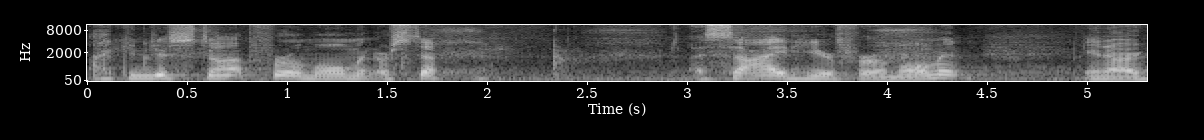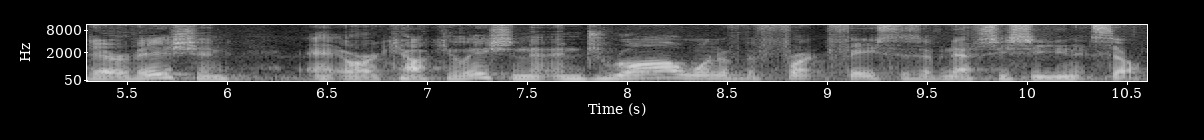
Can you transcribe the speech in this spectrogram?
I can just stop for a moment or step aside here for a moment in our derivation eh, or a calculation and draw one of the front faces of an FCC unit cell.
